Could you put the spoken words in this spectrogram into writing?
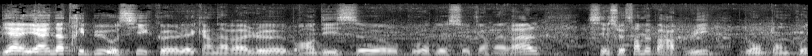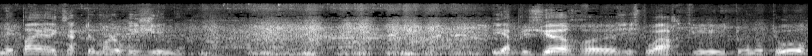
Bien, il y a un attribut aussi que les carnavaleux brandissent euh, au cours de ce carnaval, c'est ce fameux parapluie dont on ne connaît pas exactement l'origine. Il y a plusieurs euh, histoires qui tournent autour.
